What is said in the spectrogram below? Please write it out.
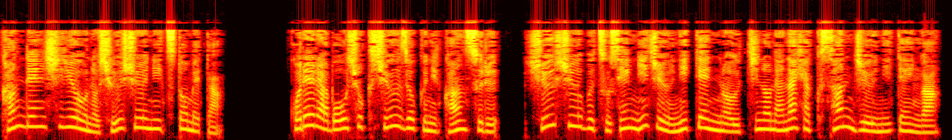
関連資料の収集に努めた。これら防食習俗に関する収集物1022点のうちの732点が、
